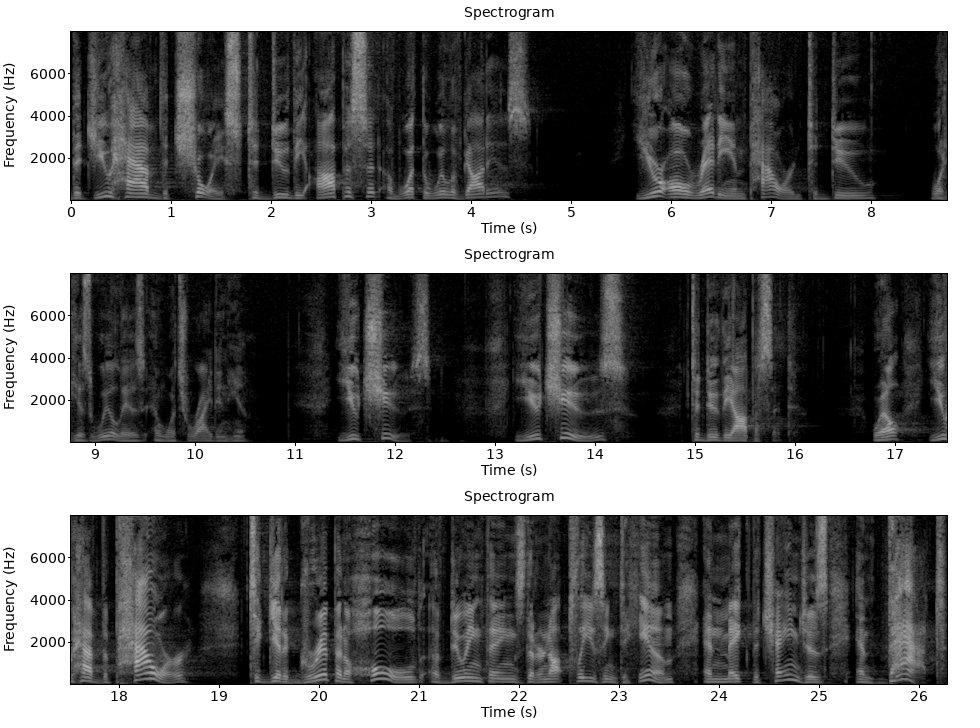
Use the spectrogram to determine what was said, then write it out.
that you have the choice to do the opposite of what the will of God is, you're already empowered to do what His will is and what's right in Him. You choose. You choose to do the opposite. Well, you have the power to get a grip and a hold of doing things that are not pleasing to Him and make the changes, and that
